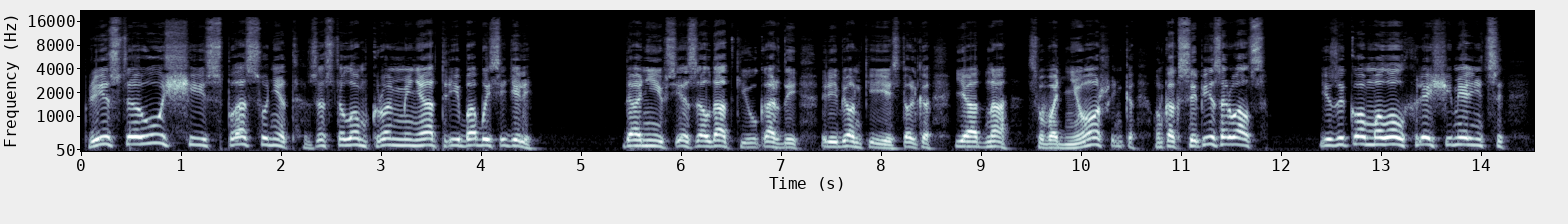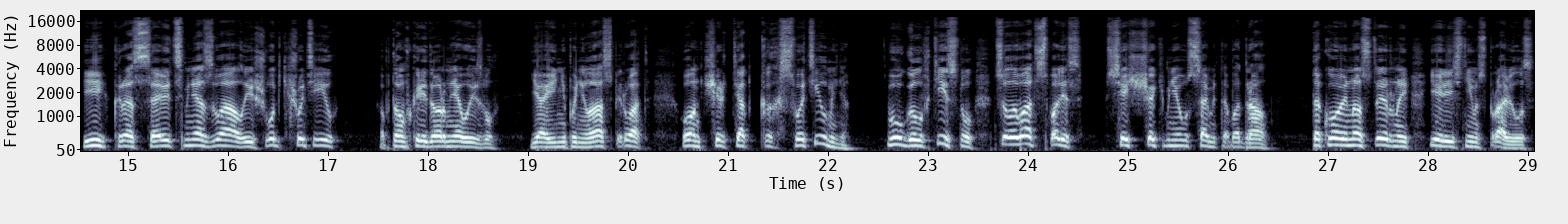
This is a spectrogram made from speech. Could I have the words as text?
Приставущий спасу нет, за столом кроме меня три бабы сидели — да они все солдатки, у каждой ребенки есть, только я одна, свободнешенька, он как с цепи сорвался. Языком молол хлещи мельницы, и красавец меня звал, и шутки шутил, а потом в коридор меня вызвал. Я и не поняла сперва -то. Он чертяк как схватил меня, в угол втиснул, целоваться полез, все щеки мне усами-то ободрал. Такой настырный, еле с ним справилась.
